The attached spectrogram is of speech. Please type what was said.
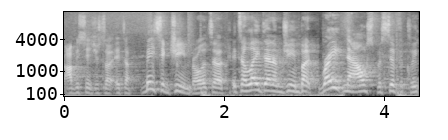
obviously it's just a, it's a basic jean, bro. It's a, it's a light denim jean. But right now, specifically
